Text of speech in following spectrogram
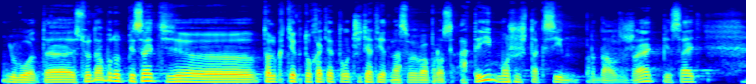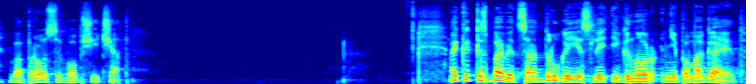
Вот. А сюда будут писать э, только те, кто хотят получить ответ на свой вопрос. А ты можешь, Токсин, продолжать писать вопросы в общий чат. А как избавиться от друга, если игнор не помогает?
